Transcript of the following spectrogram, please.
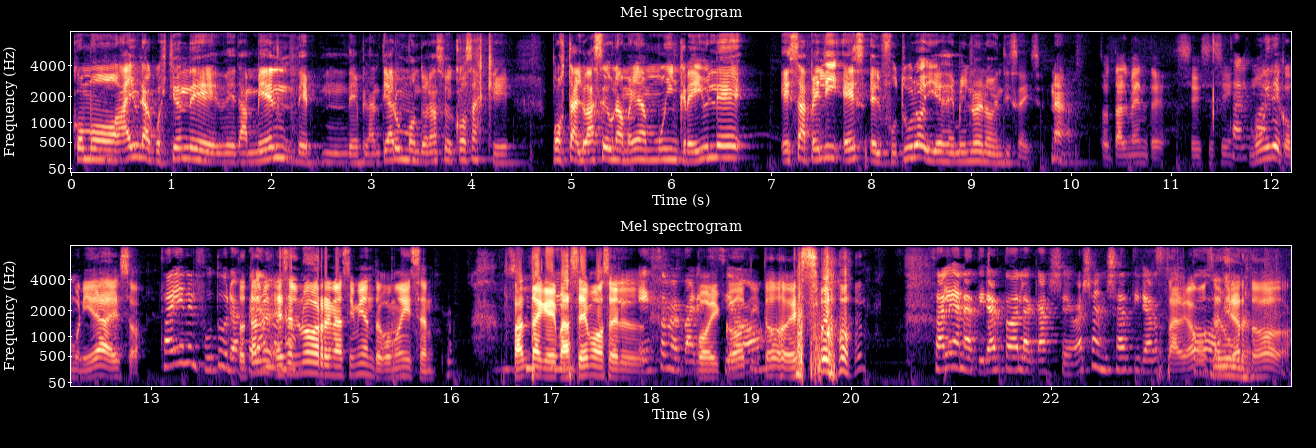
Como hay una cuestión de, de también de, de plantear un montonazo de cosas que Posta lo hace de una manera muy increíble. Esa peli es el futuro y es de 1996. Nada. Totalmente. Sí, sí, sí. Muy de comunidad eso. Está ahí en el futuro. Totalmente. Es el nuevo renacimiento, como dicen. Falta que Sí. pasemos el boicot y todo eso. Salgan a tirar toda la calle. Vayan ya a tirar Salgamos todo. a tirar todo.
